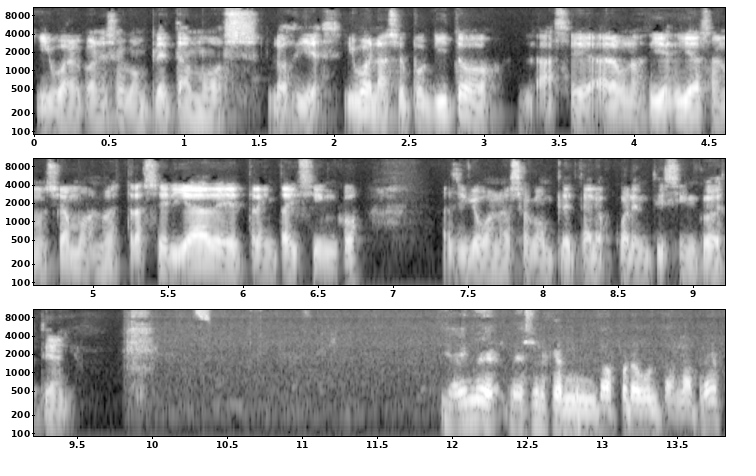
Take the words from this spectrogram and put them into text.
y bueno, con eso completamos los 10. Y bueno, hace poquito, hace unos 10 días anunciamos nuestra serie A de 35, así que bueno, eso completa los 45 de este año. Y ahí me, surgen dos preguntas. La primera,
